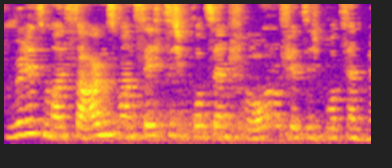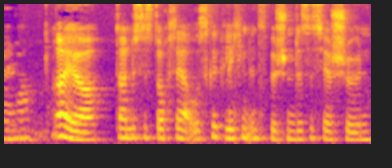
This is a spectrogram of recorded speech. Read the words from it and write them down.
würde jetzt mal sagen, es waren 60% Frauen und 40% Männer. Ah ja, dann ist es doch sehr ausgeglichen inzwischen. Das ist ja schön.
